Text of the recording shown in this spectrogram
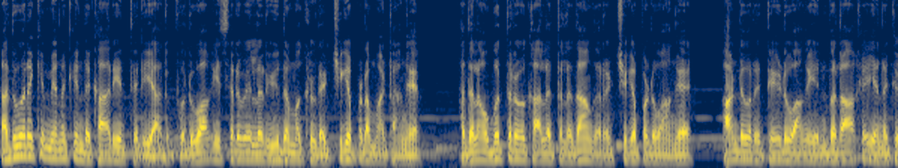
அதுவரைக்கும் எனக்கு இந்த காரியம் தெரியாது. பொதுவாக இசைவேலர் யூத மக்கள் ரட்சிக்கப்பட மாட்டாங்க. அதெல்லாம் உபத்திரவ காலத்துல தான் அவங்க ரட்சிக்கப்படுவாங்க. ஆண்டவரை தேடுவாங்க என்பதாக எனக்கு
